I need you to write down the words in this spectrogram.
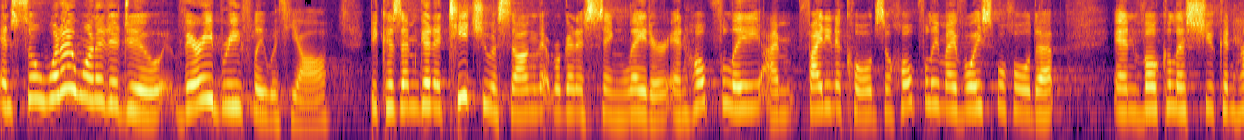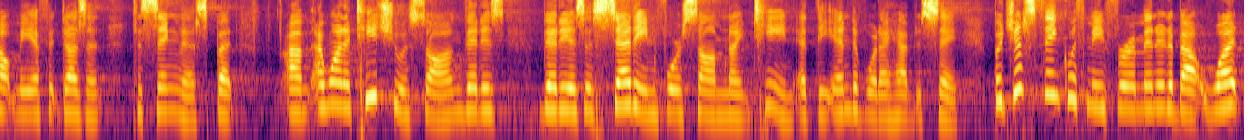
And so, what I wanted to do very briefly with y'all because I'm going to teach you a song that we're going to sing later. And hopefully, I'm fighting a cold, so hopefully, my voice will hold up. And vocalists, you can help me if it doesn't to sing this. But um, I want to teach you a song that is, that is a setting for Psalm 19 at the end of what I have to say. But just think with me for a minute about what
